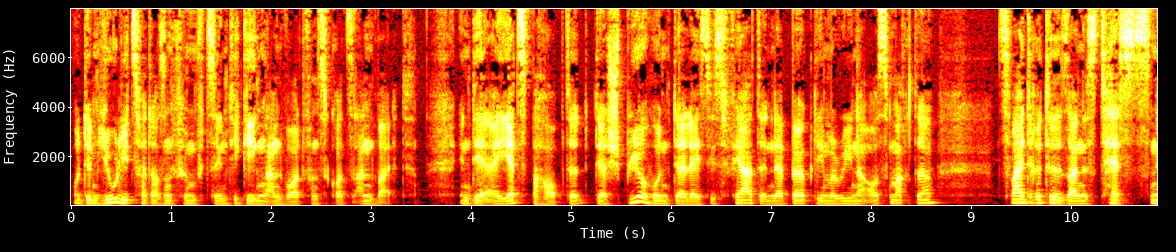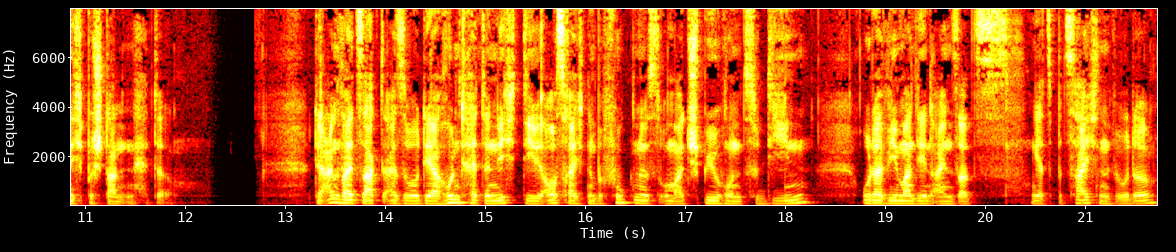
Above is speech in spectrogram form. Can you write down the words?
und im Juli 2015 die Gegenantwort von Scotts Anwalt in der er jetzt behauptet, der Spürhund, der Lacys Fährte in der Berkeley Marina ausmachte, zwei Drittel seines Tests nicht bestanden hätte. Der Anwalt sagt also, der Hund hätte nicht die ausreichende Befugnis, um als Spürhund zu dienen, oder wie man den Einsatz jetzt bezeichnen würde.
